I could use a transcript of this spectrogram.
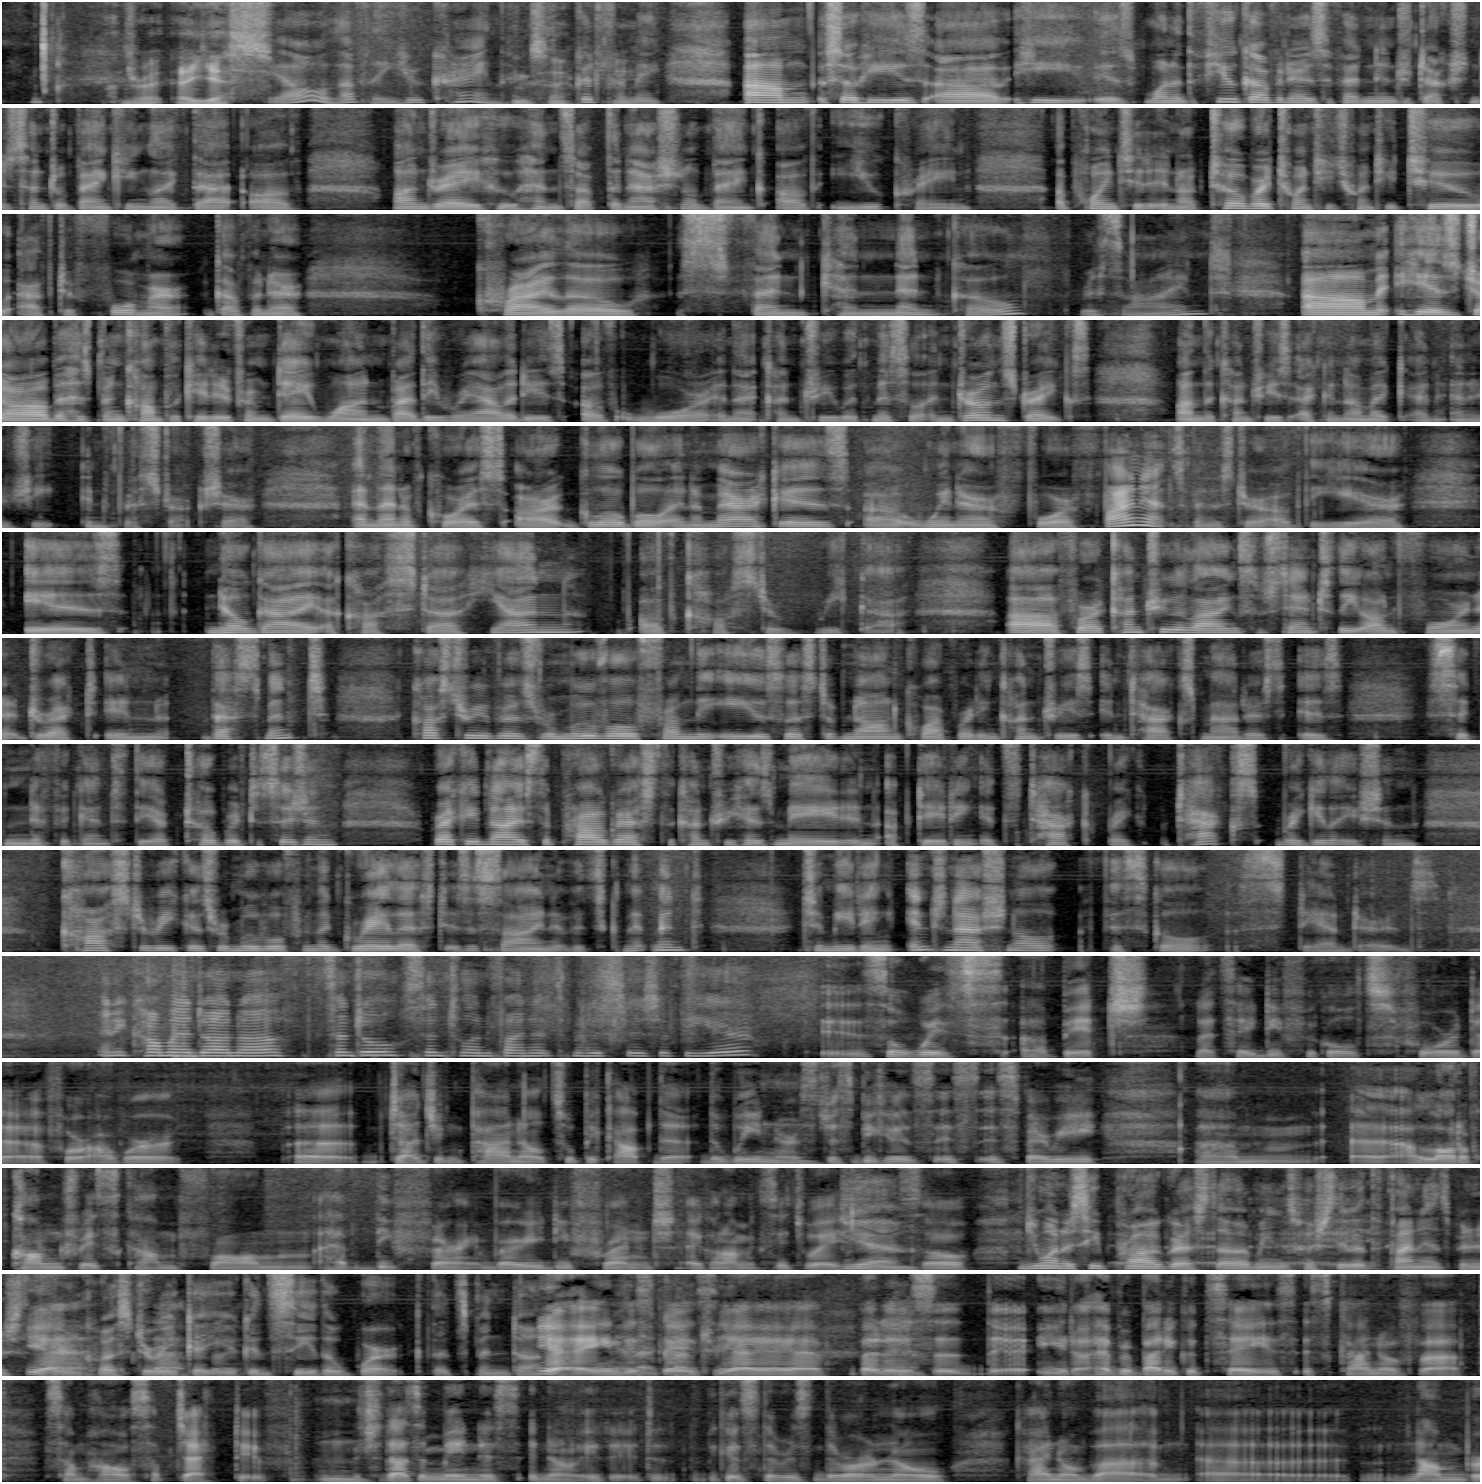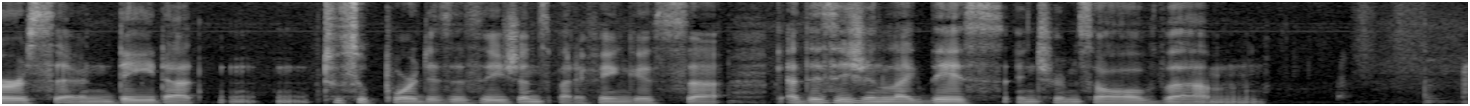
That's right. Uh, yes, Yeah, Oh, lovely. Ukraine. I think so, Good for me. Um, so he's uh, he is one of the few governors who've had an introduction to central banking like that of Andre, who heads up the National Bank of Ukraine, appointed in October 2022 after former governor Krylo Svenkenenko resigned. Um, his job has been complicated from day one by the realities of war in that country with missile and drone strikes on the country's economic and energy infrastructure. And then, of course, our Global and America's uh, winner for Finance Minister of the Year is Nogui Acosta Jaén of Costa Rica. Uh, for a country relying substantially on foreign direct investment, Costa Rica's removal from the EU's list of non cooperating countries in tax matters is significant. The October decision recognized the progress the country has made in updating its tax, reg- tax regulation. Costa Rica's removal from the gray list is a sign of its commitment to meeting international fiscal standards. Any comment on uh, central central and finance ministers of the year? It's always a bit, let's say, difficult for the for our uh, judging panel to pick up the, the winners Mm. just because it's, it's very um, uh, a lot of countries come from have different very different economic situations Yeah. so You want to see progress, though. I mean, especially with the finance minister in Costa Rica, you can see the work that's been done. yeah in, this case country. yeah yeah yeah but it's uh, the, you know everybody could say it's, it's kind of uh, somehow subjective Mm. which doesn't mean it's you know it, it because there is there are no kind of um, uh, numbers and data to support these decisions but i think it's uh, a decision like this in terms of um,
